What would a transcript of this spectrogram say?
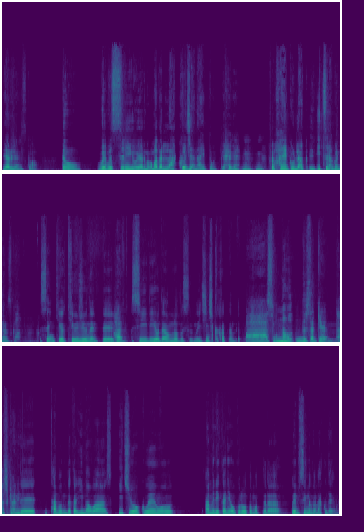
やるじゃないですか。でも、Web3 をやるのがまだ楽じゃないと思って、うんうん、早く楽、いつ楽になるんですか？1990年って、CD をダウンロードするの1日かかったんだよ、ね、ああ、そんなでしたっけ？確かに。で、多分、だから今は1億円をアメリカに送ろうと思ったら Web3 の方が楽だよね。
